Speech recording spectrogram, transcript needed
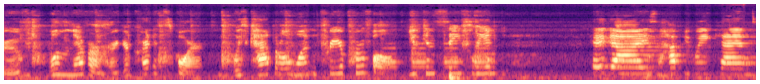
You're pre-approved will never hurt your credit score. With Capital One pre-approval, you can safely and Hey guys, happy weekend.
